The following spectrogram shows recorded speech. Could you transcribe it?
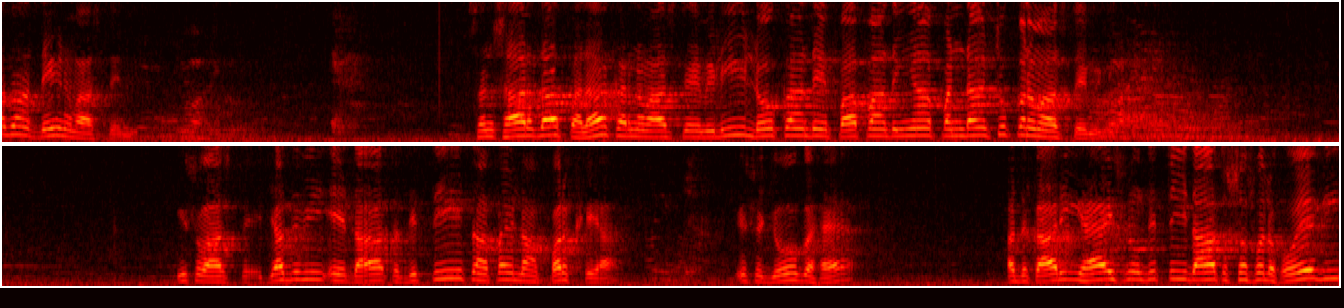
ਅਗਾਂ ਦੇਣ ਵਾਸਤੇ ਮਿਲੀ। ਸੰਸਾਰ ਦਾ ਭਲਾ ਕਰਨ ਵਾਸਤੇ ਮਿਲੀ, ਲੋਕਾਂ ਦੇ ਪਾਪਾਂ ਦੀਆਂ ਪੰਡਾਂ ਚੁੱਕਣ ਵਾਸਤੇ ਮਿਲੀ। ਇਸ ਵਾਸਤੇ ਜਦ ਵੀ ਇਹ ਦਾਤ ਦਿੱਤੀ ਤਾਂ ਪਹਿਲਾਂ ਪਰਖਿਆ, ਇਸ ਯੋਗ ਹੈ, ਅਧਿਕਾਰੀ ਹੈ, ਇਸ ਨੂੰ ਦਿੱਤੀ ਦਾਤ ਸਫਲ ਹੋਏਗੀ,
